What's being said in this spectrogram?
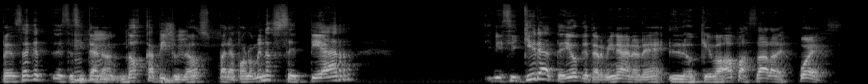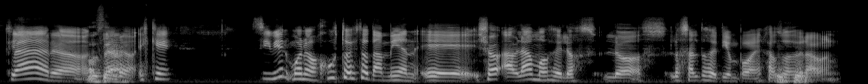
Pensá que necesitaron dos capítulos para por lo menos setear. Ni siquiera te digo que terminaron, ¿eh? Lo que va a pasar después. Claro, O sea- claro. Es que, si bien, bueno, justo esto también, eh, yo hablamos de los, los, los saltos de tiempo en House of the. Dragon.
